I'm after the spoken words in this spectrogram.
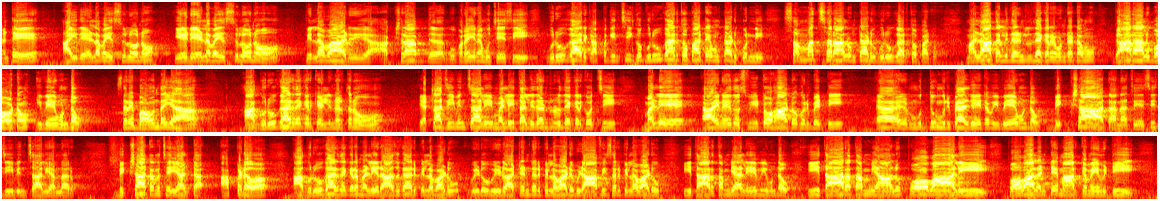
అంటే ఐదేళ్ళ వయస్సులోనో ఏడేళ్ళ వయస్సులోనో పిల్లవాడి అక్షరా ఉపనయనము చేసి గురువుగారికి అప్పగించి ఇంకో గురువుగారితో పాటే ఉంటాడు. కొన్ని సంవత్సరాలు ఉంటాడు గురువుగారితో పాటు. మళ్ళా తల్లిదండ్రుల దగ్గర ఉండటము గారాలు పోవటం ఇవే ఉండవు. సరే బాగుందయ్యా ఆ గురువుగారి దగ్గరికి వెళ్ళినతను ఎట్లా జీవించాలి? మళ్ళీ తల్లిదండ్రుల దగ్గరికి వచ్చి మళ్ళీ ఆయన ఏదో స్వీటో హాటో కొనిపెట్టి ముద్దు మురిపాలు చేయటం ఇవేం ఉండవు. భిక్షాటన చేసి జీవించాలి అన్నారు. భిక్షాటన చేయాలట. అక్కడ ఆ గురువుగారి దగ్గర మళ్ళీ రాజుగారి పిల్లవాడు వీడు వీడు అటెండర్ పిల్లవాడు వీడు ఆఫీసర్ పిల్లవాడు ఈ తారతమ్యాలు ఏమీ ఉండవు. ఈ తారతమ్యాలు పోవాలి. పోవాలంటే మార్గం ఏమిటి?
